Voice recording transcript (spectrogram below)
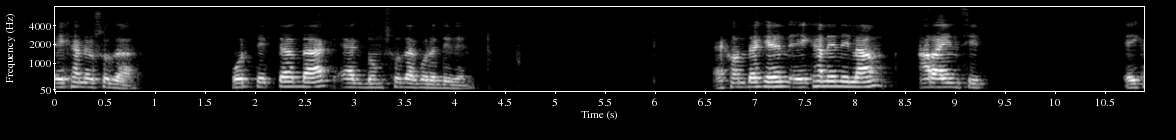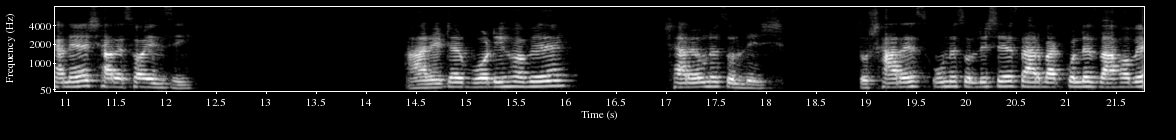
এখানেও সোজা। প্রত্যেকটা দাগ একদম সোজা করে দিবেন। এখন দেখেন এইখানে নিলাম আড়াই ইঞ্চি। এইখানে সাড়ে ছয় ইঞ্চি। আর এটার বডি হবে সাড়ে উনচল্লিশ। তো সাড়ে উনচল্লিশে চার ভাগ করলে যা হবে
